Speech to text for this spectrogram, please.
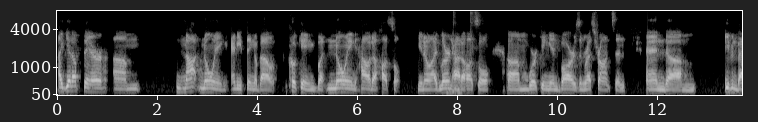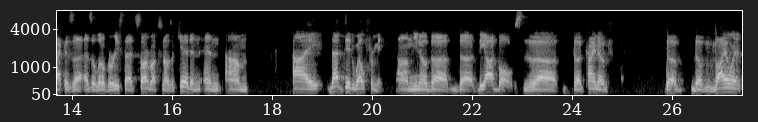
I get up there, um, not knowing anything about cooking, but knowing how to hustle. You know, I learned how to hustle um, working in bars and restaurants and and um, even back as a as a little barista at Starbucks when I was a kid and and um, I that did well for me. Um, you know the the the oddballs, the the kind of the the violent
